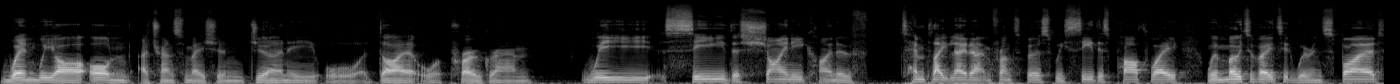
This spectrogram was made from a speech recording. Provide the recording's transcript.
when we are on a transformation journey or a diet or a program. We see the shiny kind of template laid out in front of us. We see this pathway. We're motivated, we're inspired,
